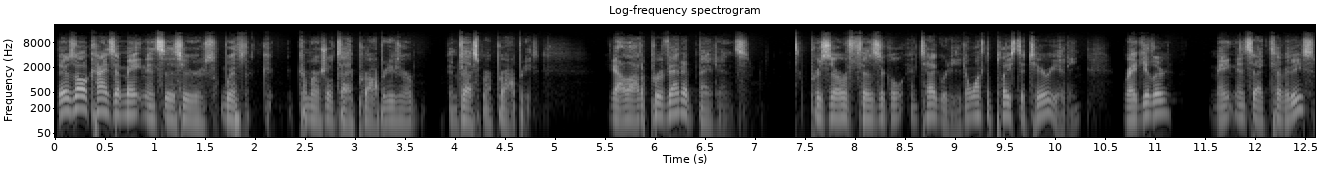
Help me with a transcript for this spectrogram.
There's all kinds of maintenance issues with commercial type properties or investment properties. You got a lot of preventive maintenance, preserve physical integrity. You don't want the place deteriorating. Regular maintenance activities.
